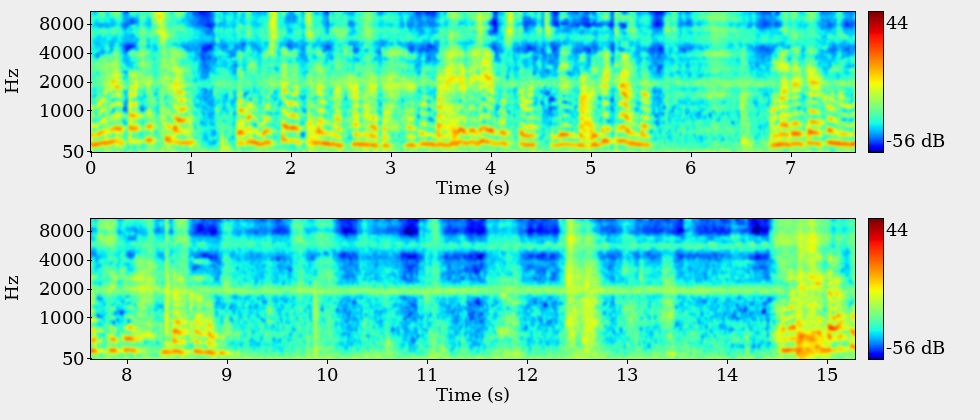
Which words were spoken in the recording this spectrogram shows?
উনুনের পাশে ছিলাম, তখন বুঝতে পারছিলাম না ঠান্ডাটা। এখন বাইরে বেরিয়ে বুঝতে পারছি, বেশ ভালোই ঠান্ডা। ওনাদেরকে এখন রুমের থেকে ডাকা হবে। ওনাদেরকে ডাকো,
